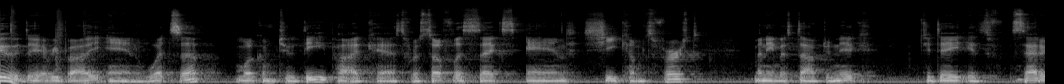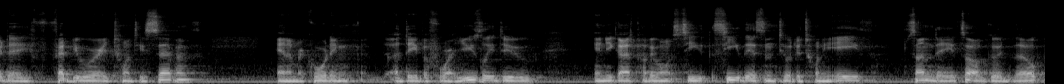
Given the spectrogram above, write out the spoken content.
Good day, everybody, and what's up? Welcome to the podcast for selfless sex and She Comes First. My name is Dr. Nick. Today is Saturday, February 27th, and I'm recording a day before I usually do. And you guys probably won't see see this until the 28th, Sunday. It's all good though.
